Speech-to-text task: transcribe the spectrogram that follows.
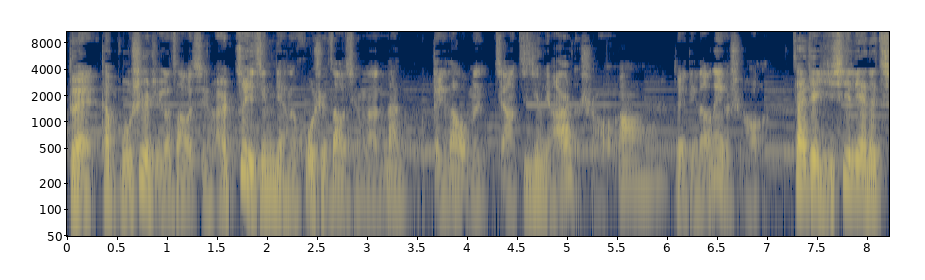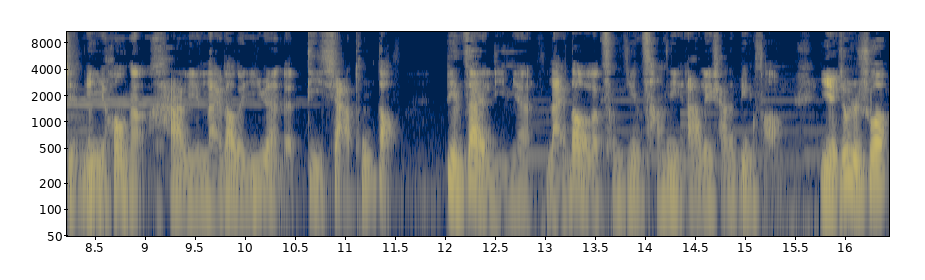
对，它不是这个造型，而最经典的护士造型呢，那得到我们讲《寂静岭二》的时候了。哦，对，得到那个时候了。在这一系列的解谜以后呢，哈利来到了医院的地下通道，并在里面来到了曾经藏匿阿雷莎的病房。也就是说，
